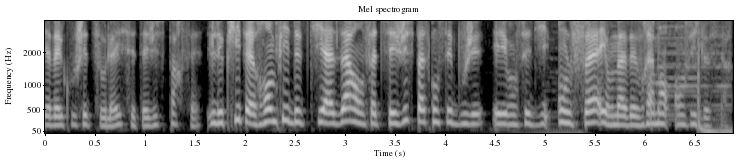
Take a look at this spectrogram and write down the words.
Il y avait le coucher de soleil, c'était juste parfait. Le clip est rempli de petits hasards, en fait. C'est juste parce qu'on s'est bougé. Et on s'est dit, on le fait, et on avait vraiment envie de le faire.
